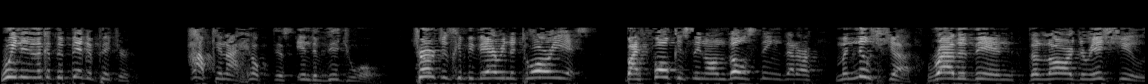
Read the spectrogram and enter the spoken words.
We need to look at the bigger picture. How can I help this individual? Churches can be very notorious by focusing on those things that are minutia rather than the larger issues.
